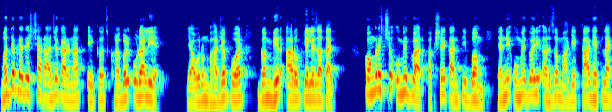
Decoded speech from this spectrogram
मध्य प्रदेशच्या राजकारणात एकच खळबळ उडाली आहे. यावरून भाजपवर गंभीर आरोप केले जात आहेत. काँग्रेसचे उमेदवार अक्षय कांती बम यांनी उमेदवारी अर्ज मागे का घेतलाय?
